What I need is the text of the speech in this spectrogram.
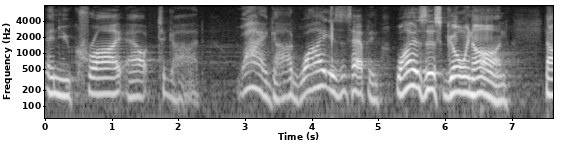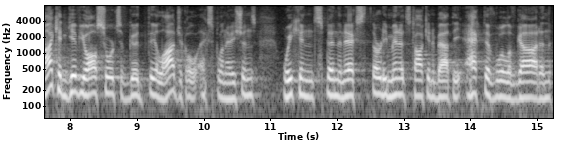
and you cry out to God. Why, God? Why is this happening? Why is this going on? Now, I can give you all sorts of good theological explanations. We can spend the next 30 minutes talking about the active will of God and the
